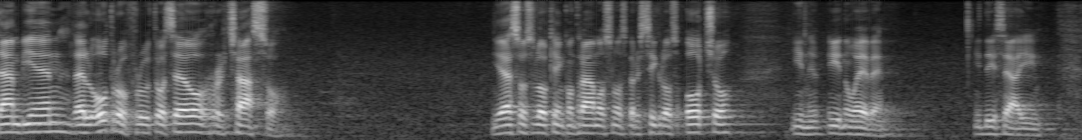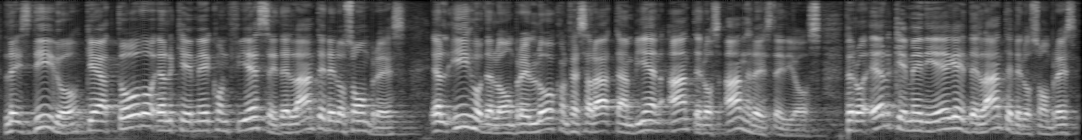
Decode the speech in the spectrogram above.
también el otro fruto es el rechazo. Y eso es lo que encontramos en los versículos 8 y 9. Y dice ahí, les digo que a todo el que me confiese delante de los hombres, el Hijo del Hombre lo confesará también ante los ángeles de Dios. Pero el que me niegue delante de los hombres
